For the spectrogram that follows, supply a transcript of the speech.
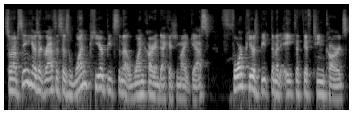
So what I'm seeing here is a graph that says one peer beats them at one card in deck, as you might guess. Four peers beat them at eight to 15 cards.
